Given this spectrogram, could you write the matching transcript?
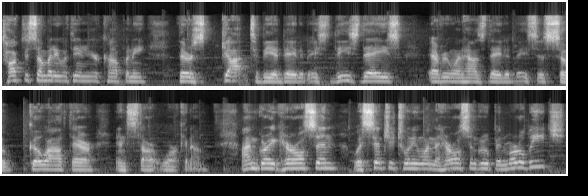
talk to somebody within your company. There's got to be a database. These days, everyone has databases, so go out there and start working them. I'm Greg Harrelson with Century 21, the Harrelson Group in Myrtle Beach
